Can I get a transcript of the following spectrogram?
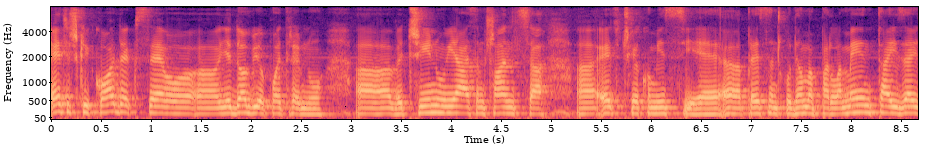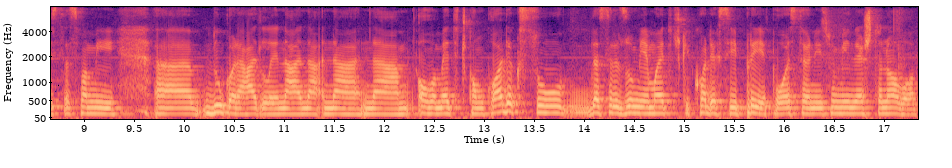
Etički kodeks evo, je dobio potrebnu većinu. Ja sam članica etičke komisije predstavničkog doma parlamenta i zaista smo mi dugo radili na, na, na, na ovom etičkom kodeksu. Da se razumijemo, etički kodeks je prije postao, nismo mi nešto novo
